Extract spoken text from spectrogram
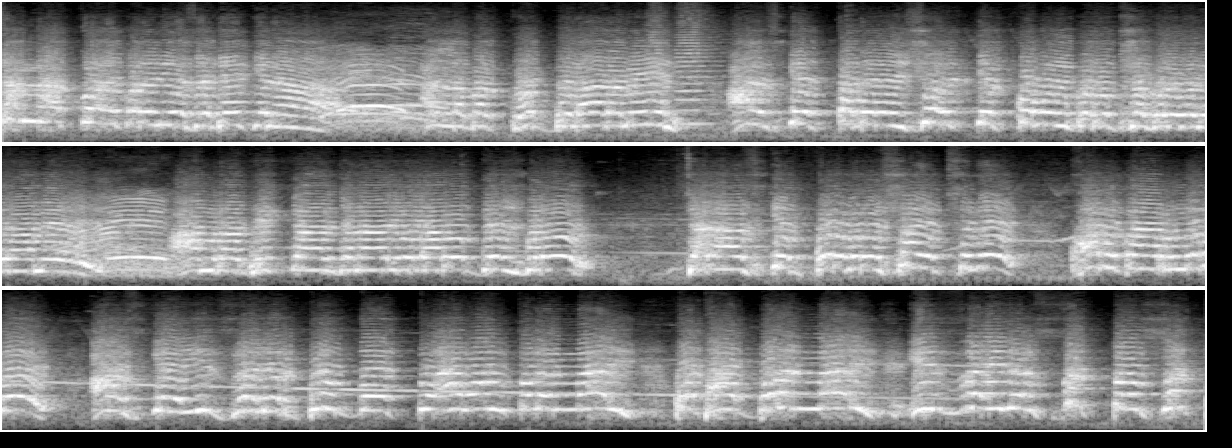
জান্নাত ক্রয় করে নিয়েছে দেখে না আল্লাহ রব্বুল আলামিন আজকে সকলে বলে আমি, আমরা ধিক্কার জানাই ওই আরব দেশগুলো, যারা আজকে বড় বড় সাহেব ছেলে ক্ষমতার লোভে আজকে ইসরায়েলের বিরুদ্ধে একটু এমন তোলেন নাই, কথা বলেন নাই, ইসরায়েলের ছোট্ট ছোট্ট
